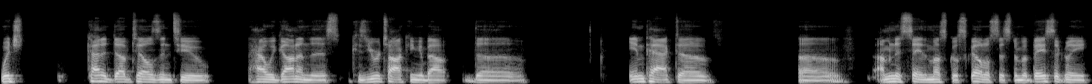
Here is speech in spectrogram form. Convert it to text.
which kind of dovetails into how we got on this because you were talking about the impact of of I'm going to say the musculoskeletal system, but basically,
